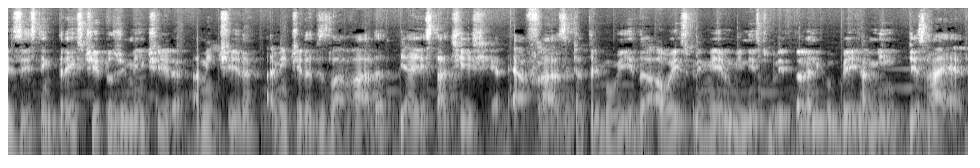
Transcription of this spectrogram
Existem três tipos de mentira: a mentira, a mentira deslavada e a estatística. É a frase atribuída ao ex-primeiro-ministro britânico Benjamin Disraeli.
